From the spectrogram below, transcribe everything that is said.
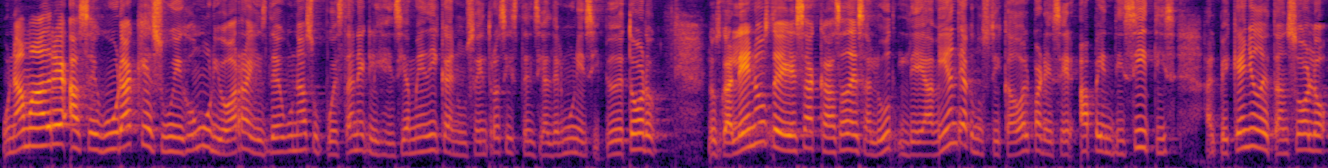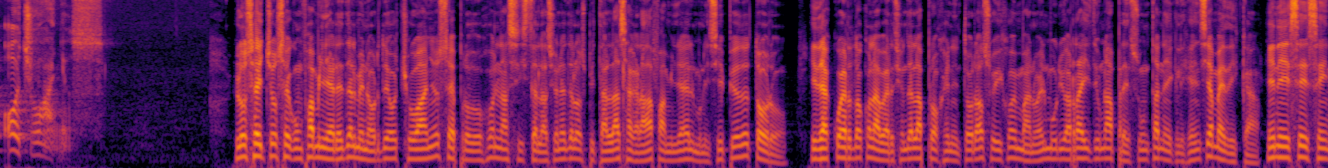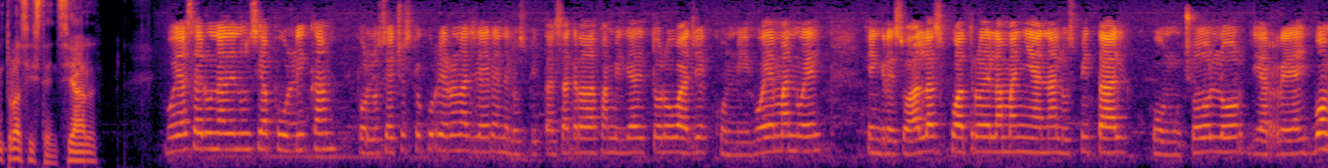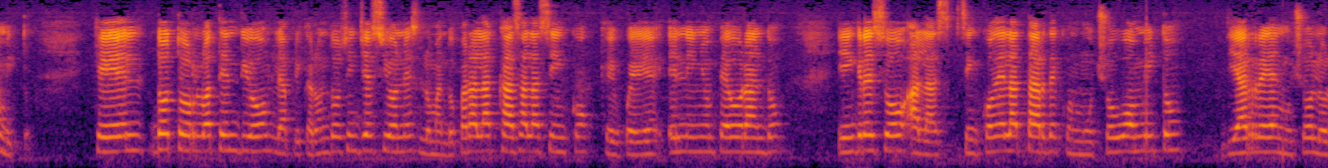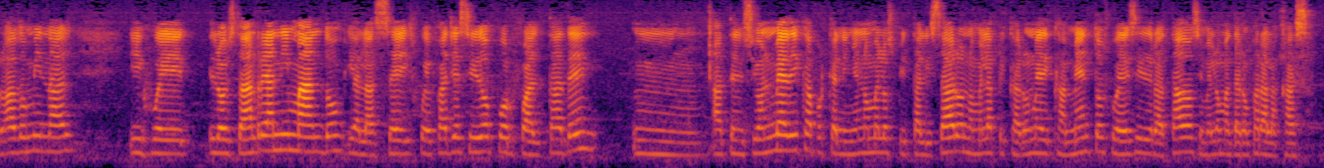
Una madre asegura que su hijo murió a raíz de una supuesta negligencia médica en un centro asistencial del municipio de Toro. Los galenos de esa casa de salud le habían diagnosticado al parecer apendicitis al pequeño de tan solo 8 años. Los hechos, según familiares del menor de 8 años, se produjo en las instalaciones del Hospital La Sagrada Familia del municipio de Toro. Y de acuerdo con la versión de la progenitora, su hijo Emanuel murió a raíz de una presunta negligencia médica en ese centro asistencial. Voy a hacer una denuncia pública por los hechos que ocurrieron ayer en el Hospital Sagrada Familia de Toro Valle con mi hijo Emanuel, que ingresó a las 4 de la mañana al hospital con mucho dolor, diarrea y vómito. Que el doctor lo atendió, le aplicaron dos inyecciones, lo mandó para la casa a las 5, que fue el niño empeorando, e ingresó a las 5 de la tarde con mucho vómito, diarrea y mucho dolor abdominal y fue, lo están reanimando y a las seis fue fallecido por falta de mm, atención médica porque al niño no me lo hospitalizaron, no me le aplicaron medicamentos, fue deshidratado, así me lo mandaron para la casa.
